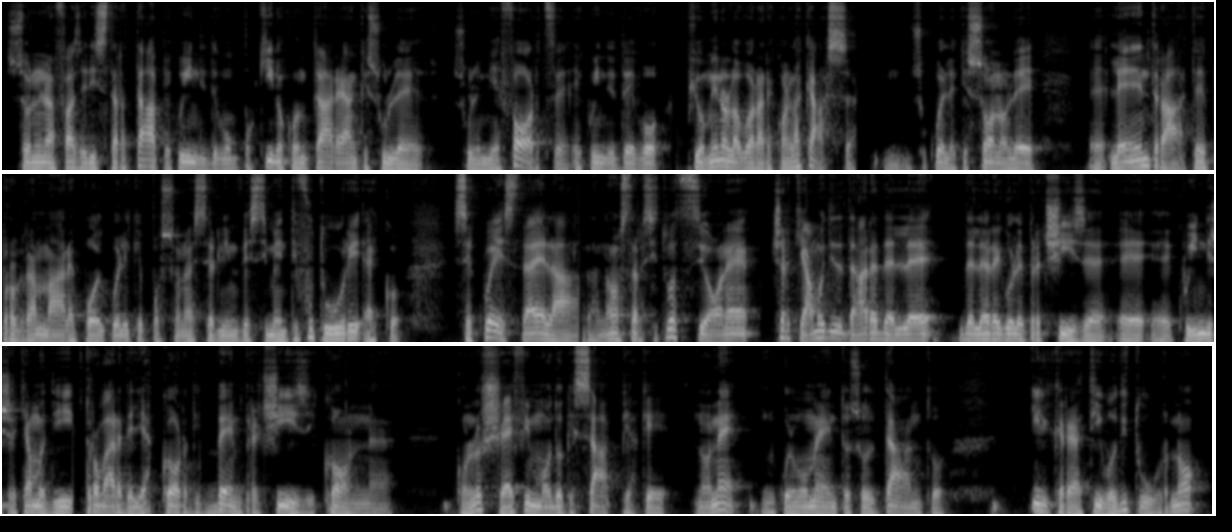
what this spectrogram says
sono in una fase di startup e quindi devo un pochino contare anche sulle, sulle, mie forze e quindi devo più o meno lavorare con la cassa, mm, su quelle che sono le, eh, le entrate programmare poi quelli che possono essere gli investimenti futuri. Ecco, se questa è la, la nostra situazione, cerchiamo di dare delle, delle regole precise e, e, quindi cerchiamo di trovare degli accordi ben precisi con, con lo chef in modo che sappia che non è in quel momento soltanto il creativo di turno,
